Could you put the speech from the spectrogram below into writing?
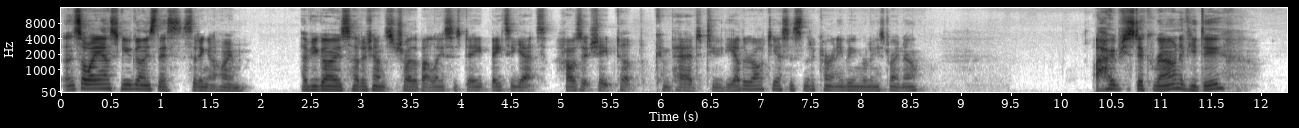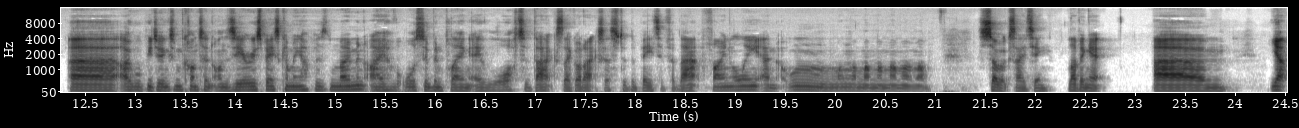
And so I ask you guys this, sitting at home. Have you guys had a chance to try the Battle Aces beta yet? How's it shaped up compared to the other RTSs that are currently being released right now? I hope you stick around if you do. Uh, I will be doing some content on Zero Space coming up at the moment. I have also been playing a lot of that because I got access to the beta for that finally, and mm, so exciting, loving it. Um, yeah,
